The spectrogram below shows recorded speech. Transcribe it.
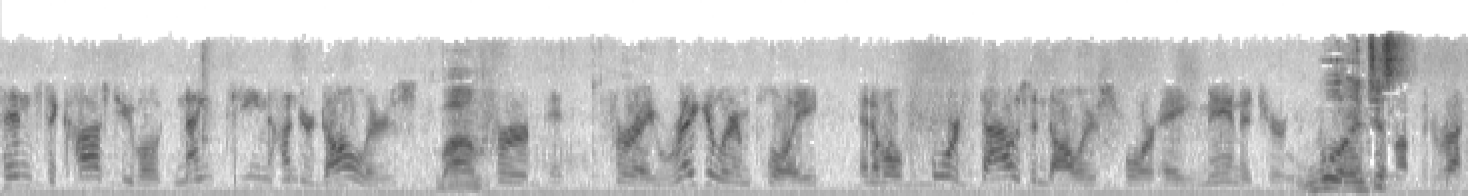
tends to cost you about nineteen hundred dollars Wow. for for a regular employee, and about four thousand dollars for a manager. Well, and just and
